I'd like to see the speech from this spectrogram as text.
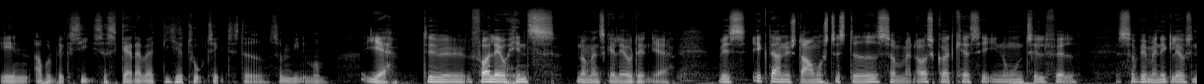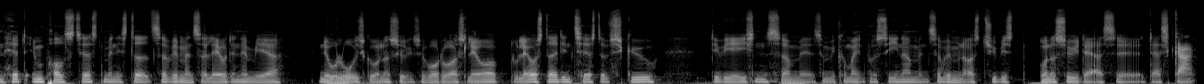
en apopleksi, så skal der være de her to ting til stede som minimum. Ja, det, for at lave hints, når man skal lave den, ja. Hvis ikke der er nystagmus til stede, som man også godt kan se i nogle tilfælde, så vil man ikke lave sin head impulse test, men i stedet så vil man så lave den her mere neurologiske undersøgelse, hvor du også laver, du laver stadig din test of skew deviation, som, øh, som vi kommer ind på senere, men så vil man også typisk undersøge deres, øh, deres gang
